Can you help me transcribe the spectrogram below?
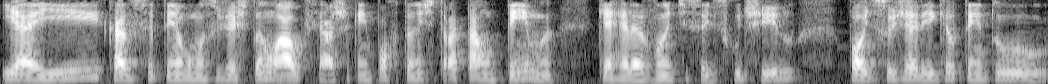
E aí, caso você tenha alguma sugestão, algo que você acha que é importante tratar, um tema que é relevante ser discutido, pode sugerir que eu tento,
